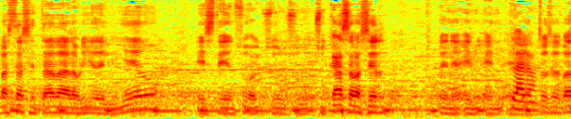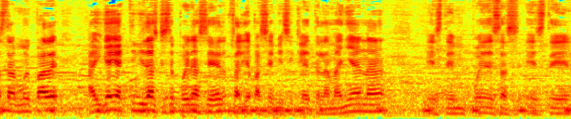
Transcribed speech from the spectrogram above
va a estar sentada a la orilla del viñedo, este, en su, su, su casa va a ser claro. entonces va a estar muy padre. Ahí ya hay actividades que se pueden hacer, salir a pasear en bicicleta en la mañana, este, puedes este,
